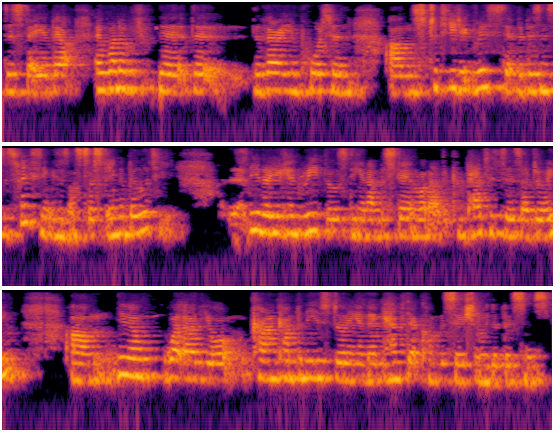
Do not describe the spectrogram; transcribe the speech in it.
this day about, and one of the, the, the very important um, strategic risks that the business is facing is on sustainability you know, you can read those things and understand what other competitors are doing. Um, you know, what are your current companies doing and then have that conversation with the business.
